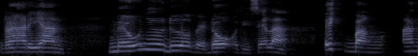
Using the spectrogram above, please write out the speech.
radian. Nếu như đưa về độ thì sẽ là x bằng an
